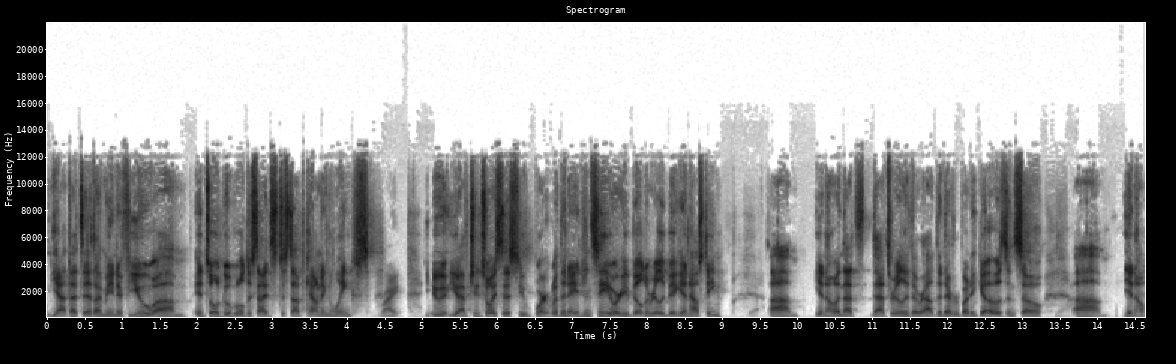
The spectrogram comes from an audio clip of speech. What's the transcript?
yeah, that's it. I mean, if you um, until Google decides to stop counting links, right? You you have two choices: you work with an agency, or you build a really big in-house team. Yeah. Um, you know, and that's that's really the route that everybody goes. And so, um, you know,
